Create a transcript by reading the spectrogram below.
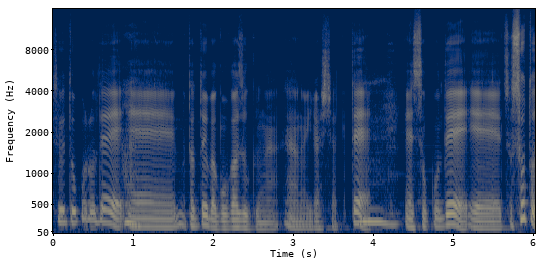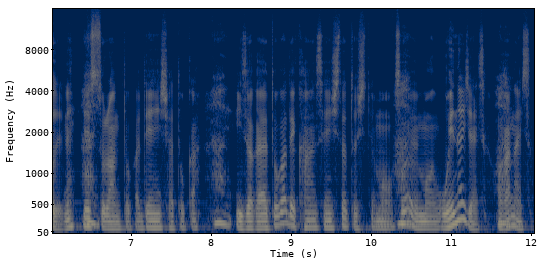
そういうところで、はい。えー例えばご家族があのいらっしゃって、うん。えーそこで、えー外でねはい。レストランとか電車とか、はい。居酒屋とかで感染したとしても、い。それはもう追えないじゃないですか。はい。わかんないですよ。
